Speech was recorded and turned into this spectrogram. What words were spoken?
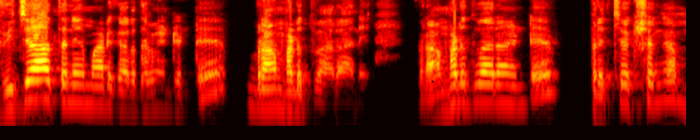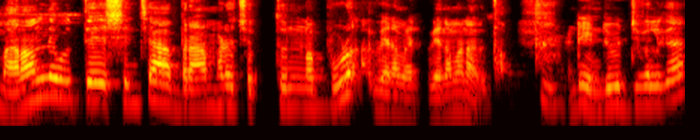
ద్విజాత్ అనే మాటకి అర్థం ఏంటంటే బ్రాహ్మణ ద్వారా అని బ్రాహ్మణ ద్వారా అంటే ప్రత్యక్షంగా మనల్ని ఉద్దేశించి ఆ బ్రాహ్మడు చెప్తున్నప్పుడు విన వినమని అర్థం. అంటే ఇండివిజువల్గా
